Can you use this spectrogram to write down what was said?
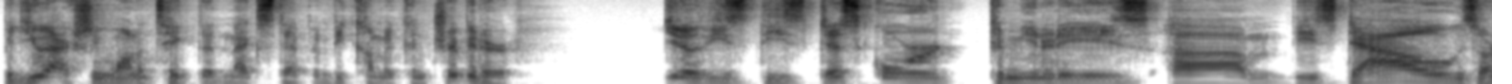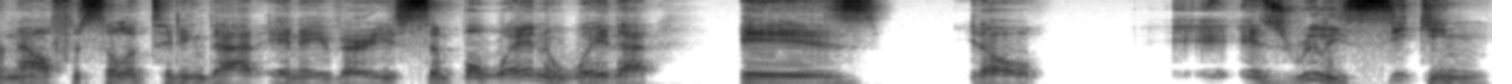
but you actually want to take the next step and become a contributor. You know these these discord communities um, these daos are now facilitating that in a very simple way in a way that is you know is really seeking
